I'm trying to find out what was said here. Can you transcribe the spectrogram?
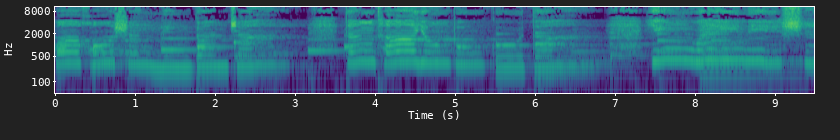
花火生命短暂，但它永不孤单，因为你是。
